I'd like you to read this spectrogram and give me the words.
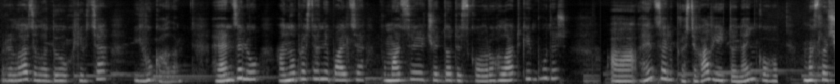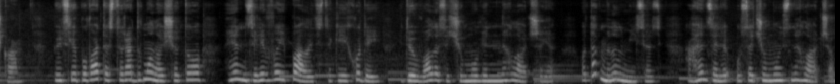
прилазила до хлівця і гукала Гензелю, ану простягни пальця, помацуючи, то ти скоро гладкий будеш. А Гензель простягав їй тоненького маслачка. Підсліпувата стара думала, що то Гензелівий палець такий худий, і дивувалася, чому він не гладшає. Отак минув місяць, а Гензель усе чомусь не гладшав.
